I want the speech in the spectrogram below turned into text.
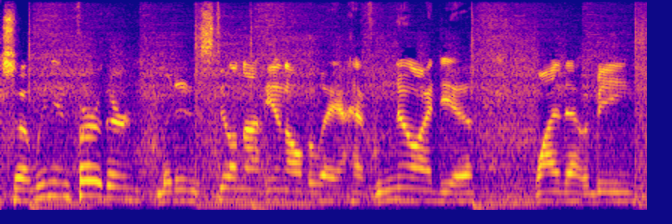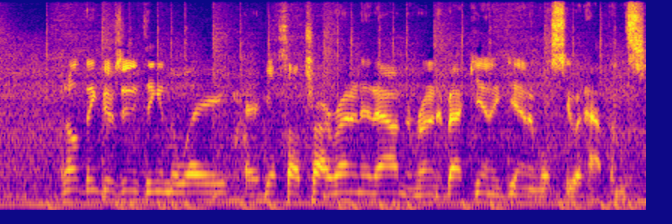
So it went in further, but it is still not in all the way. I have no idea why that would be. I don't think there's anything in the way. I guess I'll try running it out and running it back in again and we'll see what happens.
